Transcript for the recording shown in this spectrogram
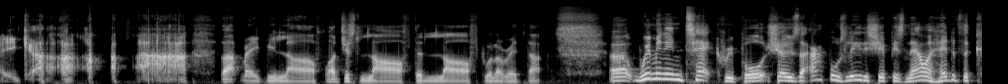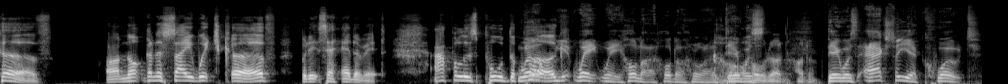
maker. that made me laugh. I just laughed and laughed when I read that. Uh, Women in Tech report shows that Apple's leadership is now ahead of the curve. I'm not going to say which curve, but it's ahead of it. Apple has pulled the Well, plug. wait, wait, hold on, hold on, hold on. Oh, there was hold on, hold on. there was actually a quote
